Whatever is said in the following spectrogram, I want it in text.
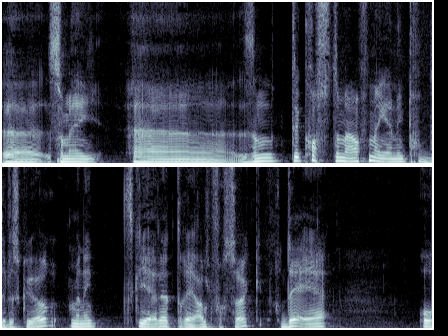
eh, som jeg eh, som Det koster mer for meg enn jeg trodde det skulle gjøre, men jeg skal gi det et realt forsøk. Og det er å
